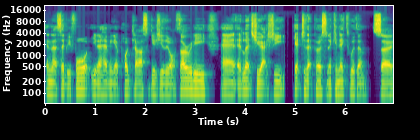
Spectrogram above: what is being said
And I said before, you know, having a podcast gives you the authority and it lets you actually get to that person and connect with them. So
